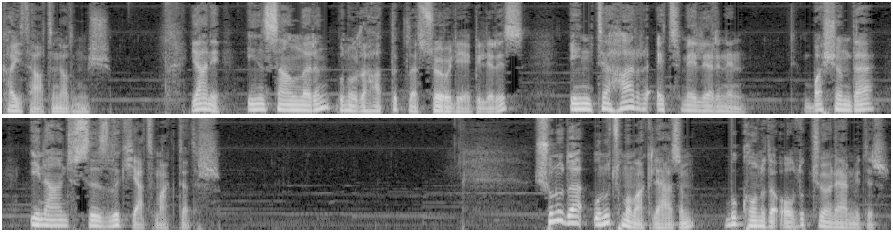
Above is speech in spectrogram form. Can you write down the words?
kayıt altına alınmış. Yani insanların bunu rahatlıkla söyleyebiliriz, intihar etmelerinin başında inançsızlık yatmaktadır. Şunu da unutmamak lazım, bu konuda oldukça önemlidir.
